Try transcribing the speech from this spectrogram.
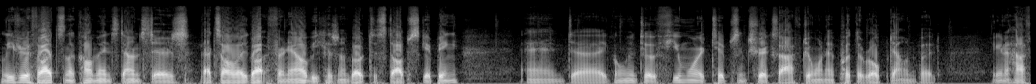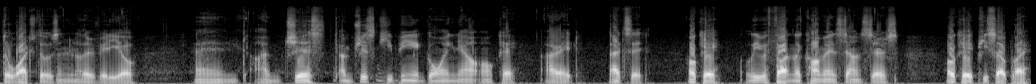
leave your thoughts in the comments downstairs. That's all I got for now because I'm about to stop skipping and uh, go into a few more tips and tricks after when I put the rope down, but you're gonna have to watch those in another video and I'm just I'm just keeping it going now. Okay. Alright that's it. Okay. Leave a thought in the comments downstairs. Okay. Peace out. Bye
